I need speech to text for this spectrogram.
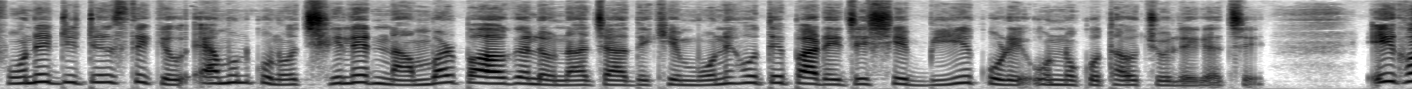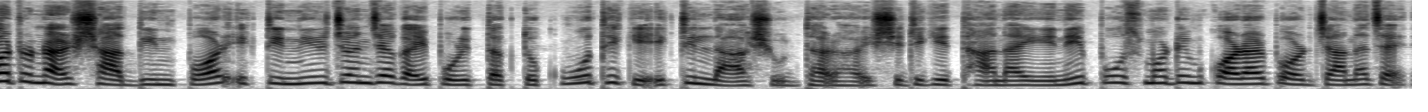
ফোনের ডিটেলস থেকেও এমন কোনো ছেলের নাম্বার পাওয়া গেল না, যা দেখে মনে হতে পারে যে সে বিয়ে করে অন্য কোথাও চলে গেছে। এই ঘটনার সাত দিন পর একটি নির্জন জায়গায় পরিত্যক্ত কুয়ো থেকে একটি লাশ উদ্ধার হয়। সেটিকে থানায় এনে পোস্টমর্টেম করার পর জানা যায়,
